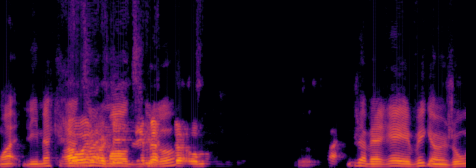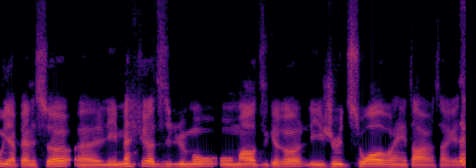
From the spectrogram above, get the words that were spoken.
Ouais, les mercredis ah, ouais, au mardi gras. J'avais rêvé qu'un jour, ils appellent ça euh, les mercredis de l'humour au mardi gras, les jeudis soir 20h. Ça aurait été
